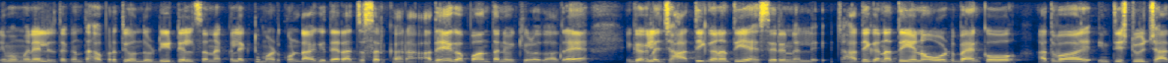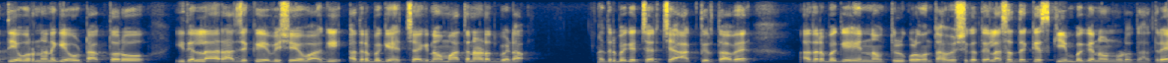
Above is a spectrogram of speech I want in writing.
ನಿಮ್ಮ ಮನೆಯಲ್ಲಿರ್ತಕ್ಕಂತಹ ಪ್ರತಿಯೊಂದು ಡೀಟೇಲ್ಸನ್ನು ಕಲೆಕ್ಟ್ ಮಾಡ್ಕೊಂಡಾಗಿದೆ ರಾಜ್ಯ ಸರ್ಕಾರ. ಅದೇ ಹೇಗಪ್ಪ ಅಂತ ನೀವು ಕೇಳೋದಾದರೆ, ಈಗಾಗಲೇ ಜಾತಿ ಗಣತಿಯ ಹೆಸರಿನಲ್ಲಿ, ಜಾತಿ ಗಣತಿ ಏನೋ ಓಟ್ ಬ್ಯಾಂಕು ಅಥವಾ ಇಂತಿಷ್ಟು ಜಾತಿಯವರು ನನಗೆ ಓಟ್ ಹಾಕ್ತಾರೋ, ಇದೆಲ್ಲ ರಾಜಕೀಯ ವಿಷಯವಾಗಿ ಅದರ ಬಗ್ಗೆ ಹೆಚ್ಚಾಗಿ ನಾವು ಮಾತನಾಡೋದು ಬೇಡ. ಅದ್ರ ಬಗ್ಗೆ ಚರ್ಚೆ ಆಗ್ತಿರ್ತಾವೆ. ಅದರ ಬಗ್ಗೆ ಏನು ನಾವು ತಿಳ್ಕೊಳ್ಳುವಂಥ ಅವಶ್ಯಕತೆ ಇಲ್ಲ. ಸದ್ಯಕ್ಕೆ ಸ್ಕೀಮ್ ಬಗ್ಗೆ ನಾವು ನೋಡೋದಾದರೆ,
